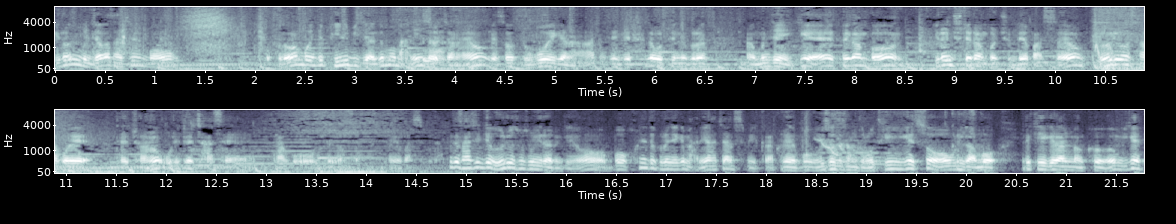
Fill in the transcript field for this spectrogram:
이런 문제가 사실 뭐, 뭐 그동안 뭐 이제 비일비재하게 뭐 많이 있었잖아요. 그래서 누구에게나 사실 이제 찾아올 수 있는 그런 아, 문제이기에 저희가 한번 이런 주제를 한번 준비해 봤어요. 의료 사고에 대처하는 우리들의 자세라고 저희가 정해봤습니다. 근데 사실 이제 의료 소송이라는 게요, 뭐 흔히들 그런 얘기 많이 하지 않습니까? 그래, 뭐 의사들 상대로 어떻게 이기겠어? 우리가 뭐 이렇게 얘기를 할 만큼 이게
